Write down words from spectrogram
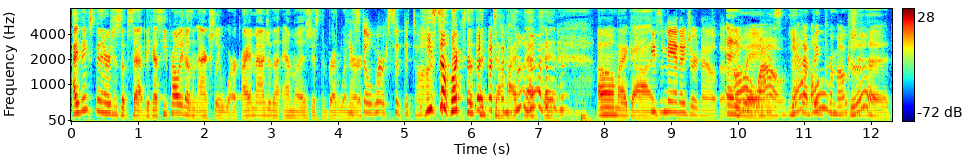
I think Spinner's just upset because he probably doesn't actually work. I imagine that Emma is just the breadwinner. He still works at the top. He still works at the dot. That's it. Oh my god. He's manager now, though. Anyways, Oh, wow. Got yeah, that big oh, promotion. Good,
